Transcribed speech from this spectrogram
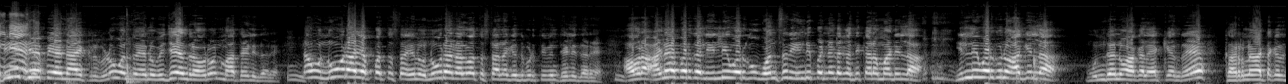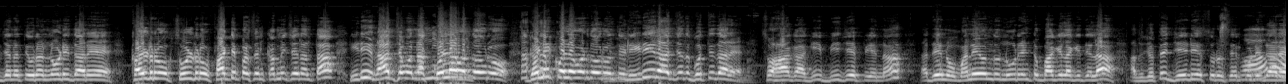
ಬಿಜೆಪಿಯ ನಾಯಕರುಗಳು ಒಂದು ಏನು ವಿಜಯೇಂದ್ರ ಅವರು ಒಂದು ಮಾತು ಹೇಳಿದ್ದಾರೆ. ನಾವು ನೂರ ಎಪ್ಪತ್ತು ಸ್ಥಾನ ಏನು ನೂರ ನಲವತ್ತು ಸ್ಥಾನ ಗೆದ್ದು ಬಿಡ್ತೀವಿ ಅಂತ ಹೇಳಿದ್ದಾರೆ. ಅವರ ಹಣೆ ಬರದಲ್ಲಿ ಇಲ್ಲಿವರೆಗೂ ಒಂದ್ಸರಿ ಇಂಡಿಪೆಂಡೆಂಟ್ ಆಗಿ ಅಧಿಕಾರ ಮಾಡಿಲ್ಲ. ಇಲ್ಲಿವರೆಗೂ ಆಗಿಲ್ಲ. ಮುಂದೆನೂ ಆಗಲ್ಲ. ಯಾಕೆಂದ್ರೆ ಕರ್ನಾಟಕದ ಜನತೆ ಇವರನ್ನು ನೋಡಿದ್ದಾರೆ. ಕಳ್ಳರು ಸುಳ್ಳರು ಫಾರ್ಟಿ ಪರ್ಸೆಂಟ್ ಕಮಿಷನ್ ಅಂತ ಇಡೀ ರಾಜ್ಯವನ್ನ ಕೊಳ್ಳೆ ಹೊಡೆದವರು ಗಣಿ ಕೊಳ್ಳೆ ಹೊಡೆದವರು ಅಂತೇಳಿ ಇಡೀ ರಾಜ್ಯದ ಗೊತ್ತಿದ್ದಾರೆ. ಸೊ ಹಾಗಾಗಿ ಬಿಜೆಪಿಯನ್ನ ಅದೇನು ಮನೆಯೊಂದು ನೂರೆಂಟು ಬಾಗಿಲಾಗಿದ್ದಿಲ್ಲ ಅದ್ರ ಜೊತೆ ಅವರು ಸೇರ್ಕೊಂಡಿದ್ದಾರೆ.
